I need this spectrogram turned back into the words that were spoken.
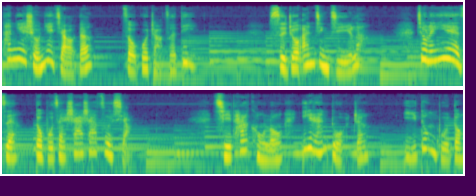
他蹑手蹑脚地走过沼泽地，四周安静极了，就连叶子都不再沙沙作响。其他恐龙依然躲着，一动不动。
